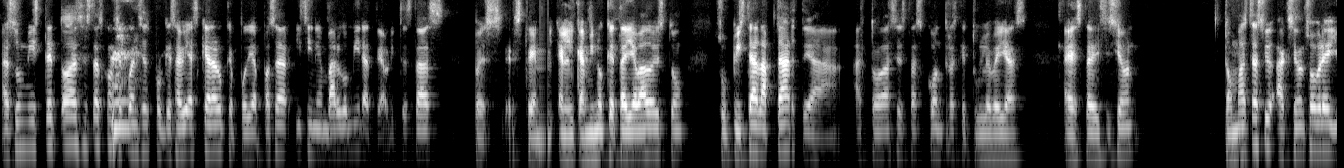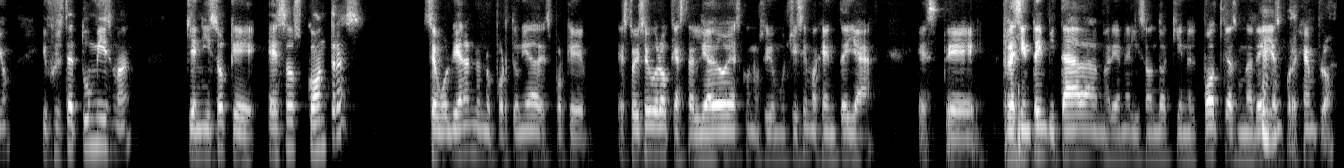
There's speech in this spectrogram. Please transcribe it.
asumiste todas estas consecuencias porque sabías que era lo que podía pasar y sin embargo, mírate, ahorita estás pues este, en, el camino que te ha llevado esto, supiste adaptarte a, a todas estas contras que tú le veías a esta decisión, tomaste acción sobre ello y fuiste tú misma quien hizo que esos contras se volvieran en oportunidades, porque estoy seguro que hasta el día de hoy has conocido muchísima gente ya este, reciente invitada, Mariana Elizondo aquí en el podcast, una de ellas, por ejemplo.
